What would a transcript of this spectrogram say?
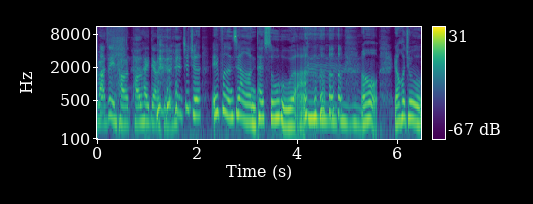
把 自己淘淘汰掉先。就觉得诶，不能这样啊，你太舒服了、啊。嗯嗯嗯嗯 然后，然后就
